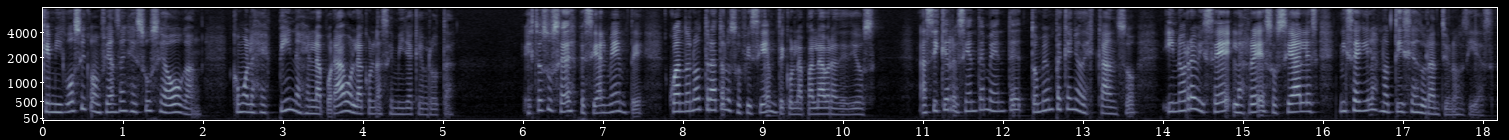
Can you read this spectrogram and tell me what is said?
que mi gozo y confianza en Jesús se ahogan, como las espinas en la parábola con la semilla que brota. Esto sucede especialmente cuando no trato lo suficiente con la palabra de Dios Así que recientemente tomé un pequeño descanso y no revisé las redes sociales ni seguí las noticias durante unos días.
